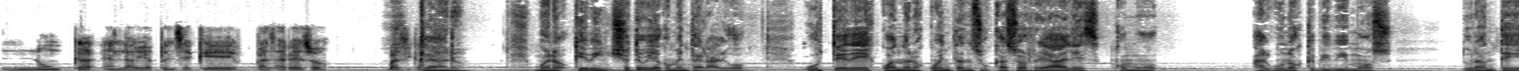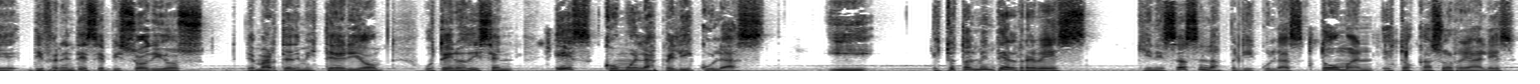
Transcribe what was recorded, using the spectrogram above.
nunca en la vida pensé que pasara eso, básicamente. Claro. Bueno, Kevin, yo te voy a comentar algo. Ustedes cuando nos cuentan sus casos reales, como algunos que vivimos durante diferentes episodios de Marte de Misterio, ustedes nos dicen, es como en las películas. Y es totalmente al revés. Quienes hacen las películas toman estos casos reales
